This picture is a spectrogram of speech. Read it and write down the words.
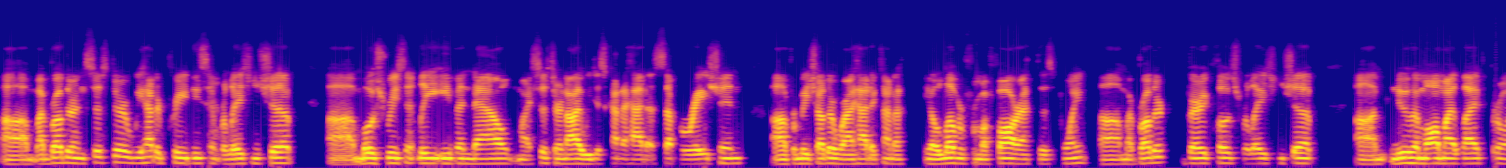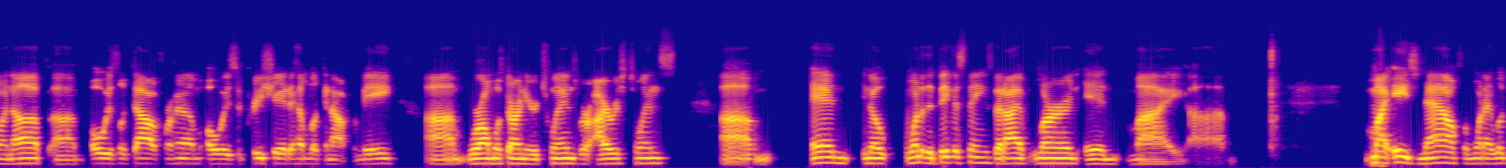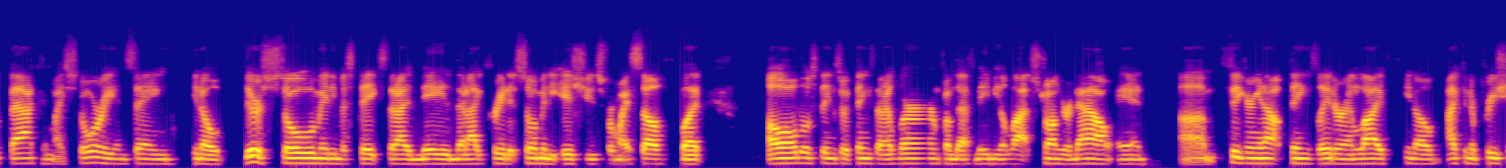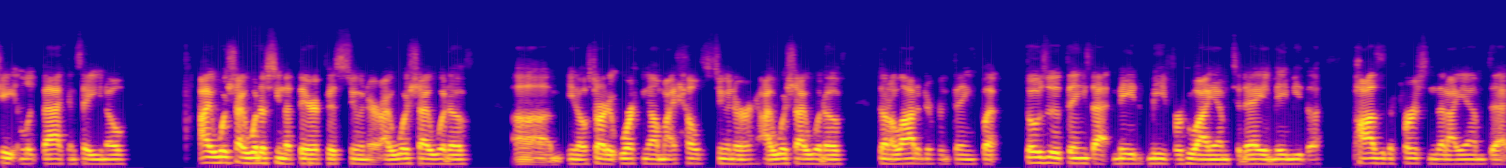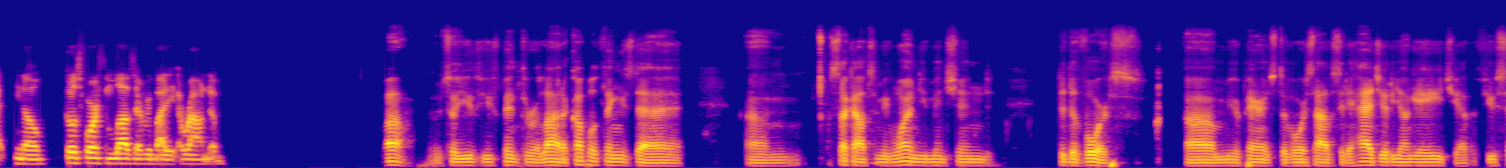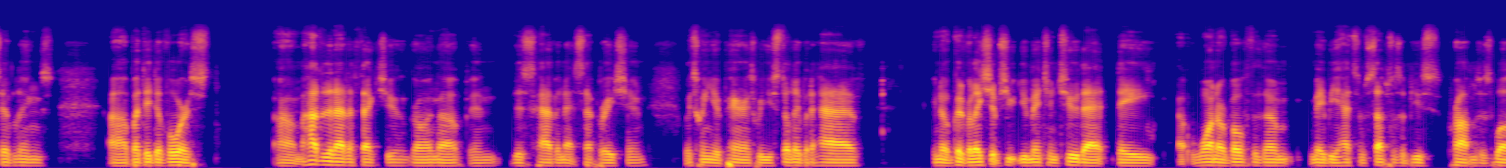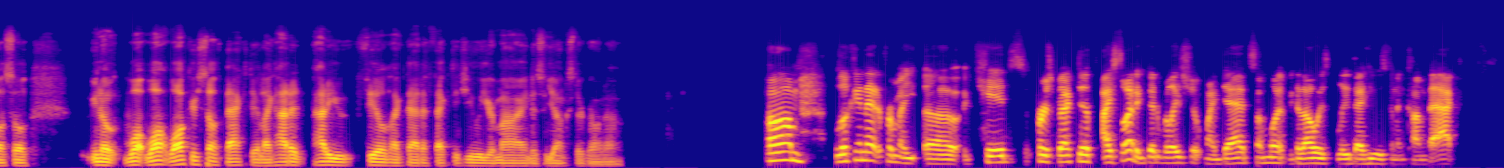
Um, my brother and sister, we had a pretty decent relationship. Uh, most recently, even now, my sister and I, we just kind of had a separation uh, from each other where I had to kind of, you know, love her from afar at this point. Uh, my brother, very close relationship. Um, knew him all my life growing up. Um, always looked out for him. Always appreciated him looking out for me. Um, we're almost darn near twins. We're Irish twins. Um, and you know, one of the biggest things that I've learned in my uh, my age now, from when I look back in my story and saying, you know, there's so many mistakes that I made and that I created so many issues for myself. But all those things are things that I learned from that made me a lot stronger now. And um, figuring out things later in life, you know, I can appreciate and look back and say, you know, I wish I would have seen a therapist sooner. I wish I would have, um, you know, started working on my health sooner. I wish I would have done a lot of different things. But those are the things that made me for who I am today and made me the positive person that I am that, you know, goes forth and loves everybody around him. Wow. So you've you've been through a lot. A couple of things that um, stuck out to me. One, you mentioned the divorce. Um, your parents divorced. Obviously, they had you at a young age. You have a few siblings uh, but they divorced. Um, how did that affect you growing up and just having that separation between your parents? Were you still able to have, you know, good relationships? You, you mentioned too that they, one or both of them, maybe had some substance abuse problems as well. So, you know, walk, walk, walk yourself back there. Like, how did, how do you feel like that affected you, your mind as a youngster growing up? Um, looking at it from a, uh, a kid's perspective, I still had a good relationship with my dad somewhat because I always believed that he was going to come back.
